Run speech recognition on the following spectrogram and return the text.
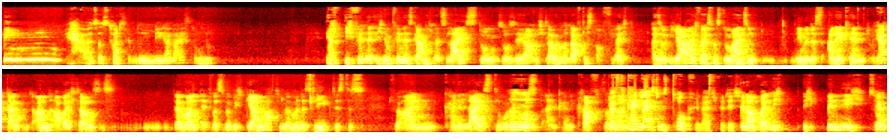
bing. Ja, aber es ist trotzdem eine mega Leistung, ne? Ich, ich finde, ich empfinde es gar nicht als Leistung so sehr. Und ich glaube, man darf das auch vielleicht, also ja, ich weiß, was du meinst und nehme das anerkennend und Ja. dankend an, aber ich glaube, es ist, wenn man etwas wirklich gern macht und wenn man das liebt, ist es für einen keine Leistung oder Mhm. kostet einen keine Kraft, Du sondern hast keinen Leistungsdruck vielleicht für dich. Genau, weil Mhm. ich, ich bin ich. So, Ja.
